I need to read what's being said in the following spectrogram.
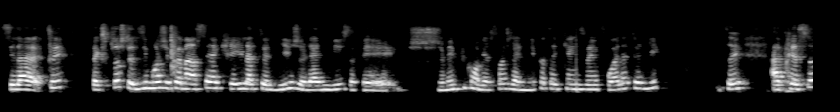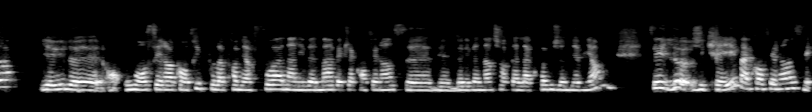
C'est la, tu sais, fait que ça, je te dis, moi, j'ai commencé à créer l'atelier. Je l'ai animé, ça fait, je sais même plus combien de fois je l'ai animé, peut-être 15-20 fois l'atelier. Tu sais, après ça, il y a eu le où on s'est rencontrés pour la première fois dans l'événement avec la conférence euh, de, l'événement de Chantal Lacroix et Geneviève Young. Tu sais, là, j'ai créé ma conférence, mais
